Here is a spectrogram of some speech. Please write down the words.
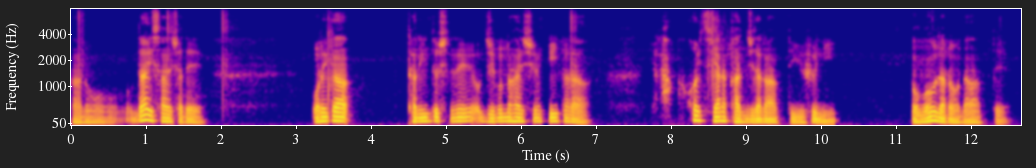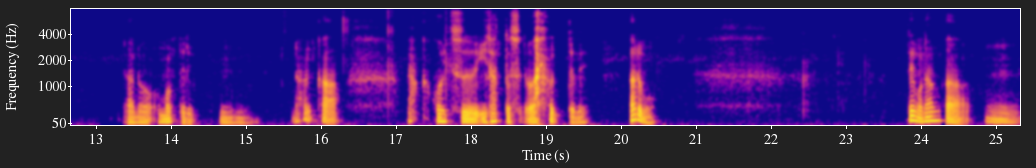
あの、第三者で、俺が他人としてね、自分の配信を聞いたら、なんかこいつ嫌な感じだなっていうふうに思うだろうなって、あの、思ってる。うん。なんか、なんかこいつイラッとするわってね、あるもん。でもなんか、うん、なん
